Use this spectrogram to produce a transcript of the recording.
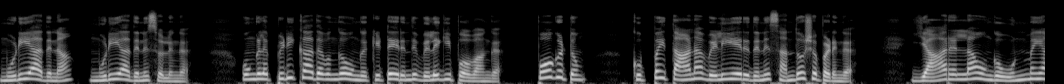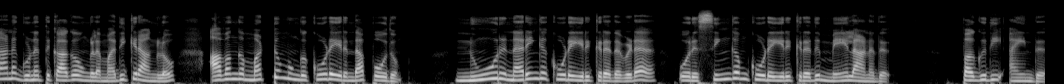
முடியாதுன்னா முடியாதுன்னு சொல்லுங்க. உங்கள பிடிக்காதவங்க உங்ககிட்ட இருந்து விலகி போவாங்க. போகட்டும் குப்பை தானா வெளியேறுதுன்னு சந்தோஷப்படுங்க. யாரெல்லாம் உங்க உண்மையான குணத்துக்காக உங்கள மதிக்கிறாங்களோ அவங்க மட்டும் உங்க கூட இருந்தா போதும். நூறு நரிங்க கூட இருக்கிறத விட ஒரு சிங்கம் கூட இருக்கிறது மேலானது. பகுதி ஐந்து.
